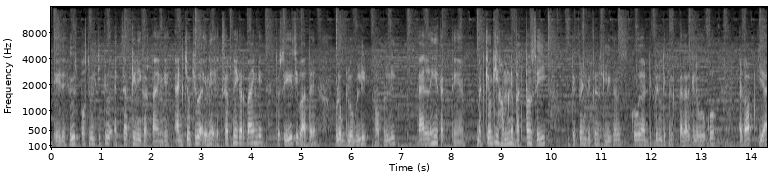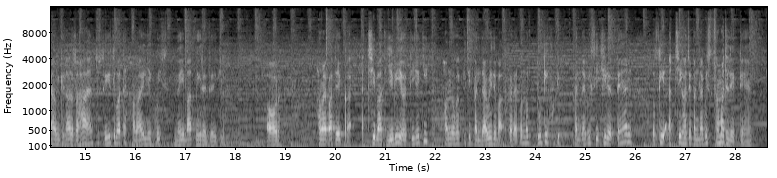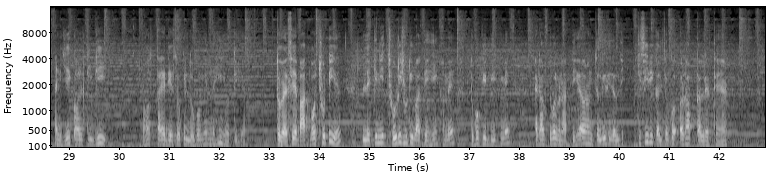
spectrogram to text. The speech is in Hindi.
देर ह्यूज पॉसिबिलिटी कि वो एक्सेप्ट ही नहीं कर पाएँगे। एंड क्योंकि वो इन्हें एक्सेप्ट नहीं कर पाएँगे तो सीधी सी बात है, वो लोग ग्लोबली प्रॉपरली फैल नहीं सकते हैं। बट क्योंकि हमने बचपन से ही डिफरेंट डिफरेंट रिलीजन्स को या डिफरेंट डिफरेंट कलर के लोगों को अडॉप्ट किया है, उनके साथ रहा है तो सीधी सी बात है, हमारे लिए कोई नई बात नहीं रह जाएगी। और हमारे पास एक अच्छी बात ये भी होती है कि हम लोग अगर किसी पंजाबी से बात करें तो हम लोग टूटी फूटी पंजाबी सीख ही लेते हैं एंड उसकी अच्छी खासी पंजाबी समझ लेते हैं एंड ये क्वालिटी भी बहुत सारे देशों के लोगों में नहीं होती है। तो वैसे ये बात बहुत छोटी है, लेकिन ये छोटी छोटी बातें ही हमें लोगों के बीच में अडोप्टेबल बनाती है और हम जल्दी से जल्दी किसी भी कल्चर को अडॉप्ट कर लेते हैं।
